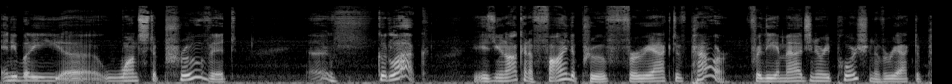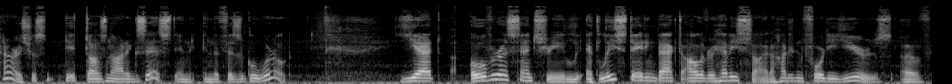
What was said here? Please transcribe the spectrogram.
anybody uh, wants to prove it. Uh, good luck. You're not going to find a proof for reactive power for the imaginary portion of a reactive power. It's just it does not exist in, in the physical world. Yet, over a century, at least dating back to Oliver Heaviside, 140 years of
